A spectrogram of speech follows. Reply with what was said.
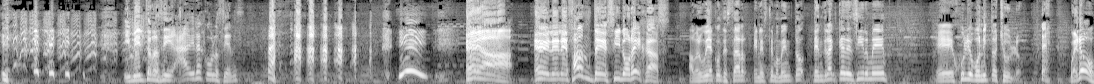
y Milton así, ah, mira cómo los tienes. ¡Ea! El elefante sin orejas. A ver, voy a contestar en este momento. Tendrán que decirme eh, Julio Bonito Chulo. bueno.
